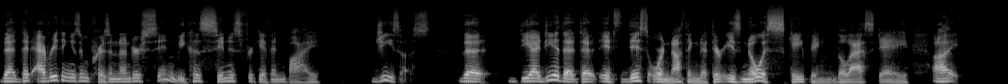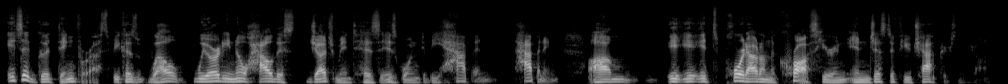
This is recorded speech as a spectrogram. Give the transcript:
that that everything is imprisoned under sin because sin is forgiven by Jesus the the idea that that it's this or nothing, that there is no escaping the last day, uh, it's a good thing for us because well, we already know how this judgment has is going to be happen happening. Um, it, it's poured out on the cross here in, in just a few chapters in John.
